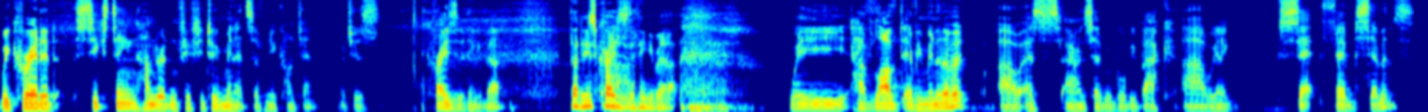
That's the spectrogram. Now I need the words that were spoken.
we created 1,652 minutes of new content, which is crazy to think about. that is crazy uh, to think about. We have loved every minute of it. Uh, as Aaron said, we will be back. Uh, we're going to set Feb 7th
